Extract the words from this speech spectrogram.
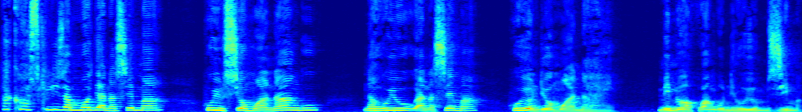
Akawasikiliza mmoja anasema huyu sio mwanangu na huyu anasema huyo ndio mwanaye. Mimi wa kwangu ni huyu mzima.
